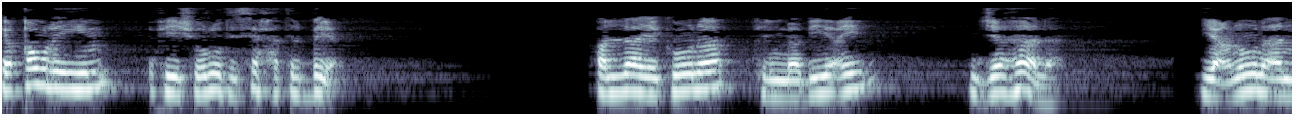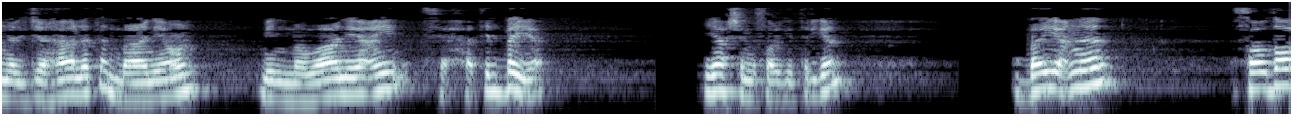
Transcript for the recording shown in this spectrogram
كقولهم في شروط صحة البيع. ألا يكون في المبيع جهالة. يعنون أن الجهالة مانع من موانع صحة البيع. يخشى مثال كتريان بيعنا صدى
